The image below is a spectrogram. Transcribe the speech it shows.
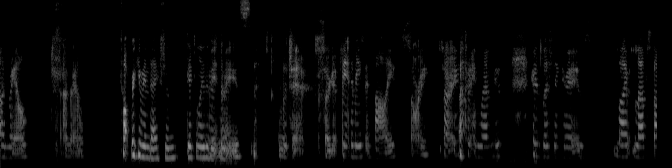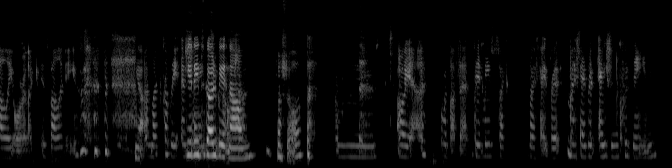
unreal, just unreal. Top recommendation, definitely the Mhm. Vietnamese. Legit, so good. Vietnamese in Bali. Sorry, sorry to anyone who's who's listening who is lo- loves Bali or like is Balinese. Yeah. I'm like probably. You need to go to the culture. Vietnam for sure. Um, oh yeah, I would love that. Vietnamese is like my favorite, my favorite Asian cuisine.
